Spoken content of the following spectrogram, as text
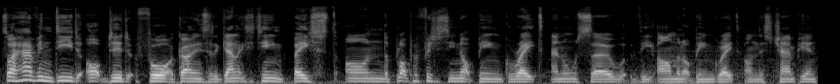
So I have indeed opted for a Guardians of the Galaxy team based on the block proficiency not being great and also the armor not being great on this champion.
